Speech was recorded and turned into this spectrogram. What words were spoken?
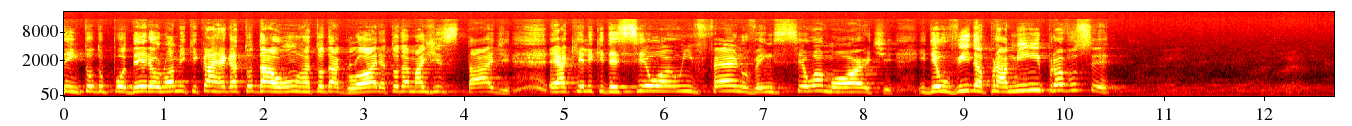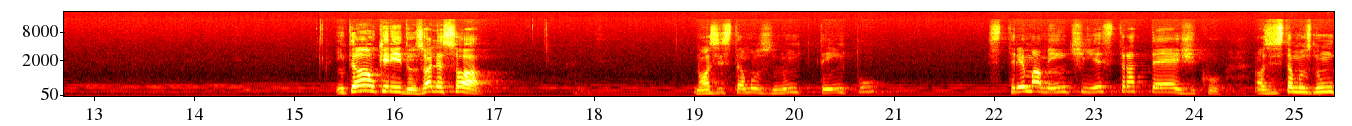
tem todo o poder, é o nome que carrega toda a honra, toda a glória, toda a majestade, é aquele que desceu ao inferno, venceu a morte e deu vida para mim e para você. Então, queridos, olha só, nós estamos num tempo extremamente estratégico. Nós estamos num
